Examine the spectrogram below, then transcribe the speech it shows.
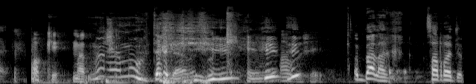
okay ما بقول شيء. ما- مو اهتدى بس أوكي. ما بقول شيء. بلغ صار رجل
